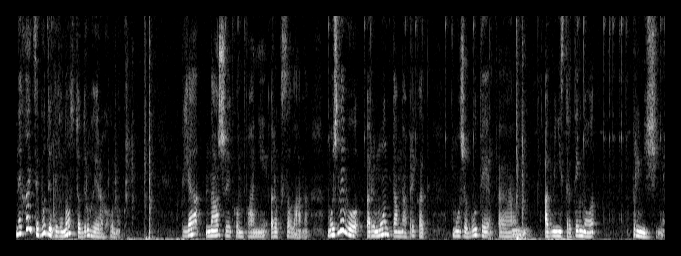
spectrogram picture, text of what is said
Нехай це буде 92 рахунок для нашої компанії Роксолана. Можливо, ремонт там, наприклад, може бути ем, адміністративного приміщення.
